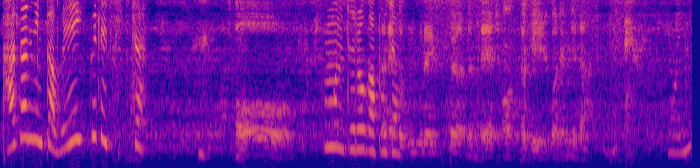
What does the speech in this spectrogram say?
가자니까 왜 그래 진짜. 어, 한번 들어가 보자. 더블 정확하게 읽어냅니다. 뭐임?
